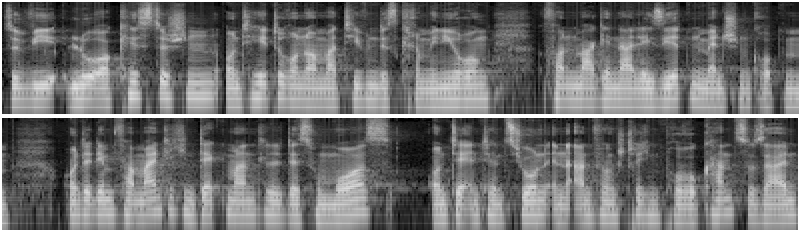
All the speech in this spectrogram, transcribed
sowie loorkistischen und heteronormativen Diskriminierung von marginalisierten Menschengruppen unter dem vermeintlichen Deckmantel des Humors und der Intention in Anführungsstrichen provokant zu sein,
